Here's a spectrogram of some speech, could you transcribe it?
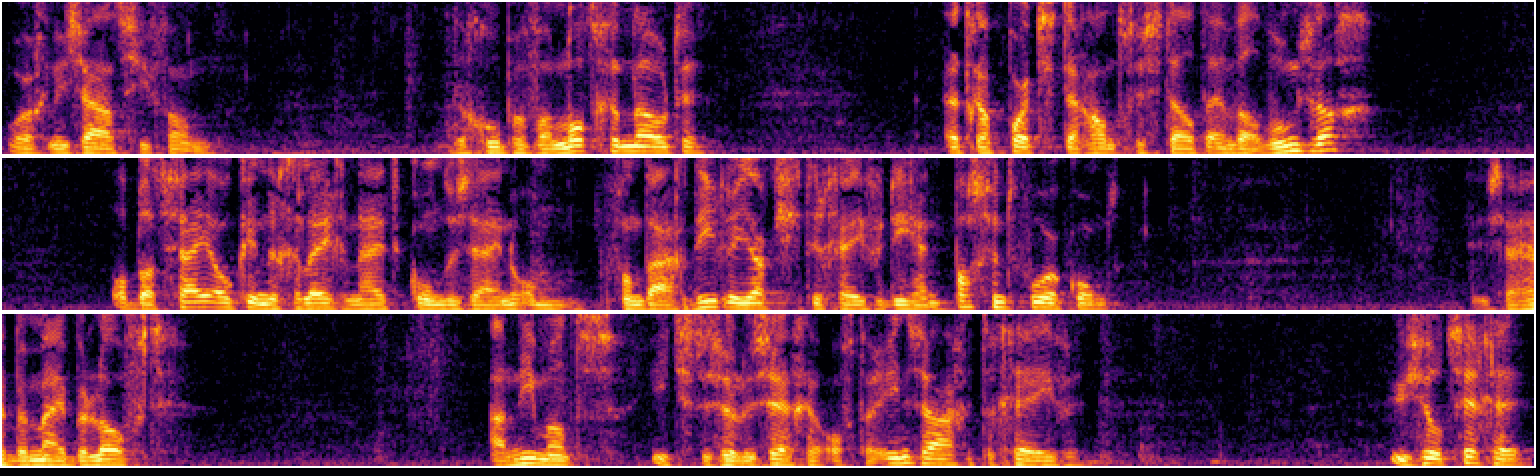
organisatie van de groepen van lotgenoten... het rapport ter hand gesteld en wel woensdag. Opdat zij ook in de gelegenheid konden zijn om vandaag die reactie te geven... die hen passend voorkomt. Zij hebben mij beloofd aan niemand iets te zullen zeggen of er inzage te geven. U zult zeggen,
